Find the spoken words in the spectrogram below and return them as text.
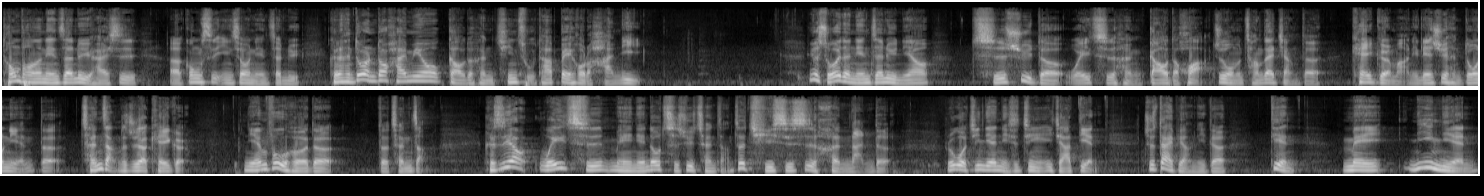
通膨的年增率，还是呃公司营收年增率，可能很多人都还没有搞得很清楚它背后的含义。因为所谓的年增率，你要持续的维持很高的话，就是我们常在讲的 CAGR 嘛，你连续很多年的成长，这就叫 CAGR，年复合的的成长。可是要维持每年都持续成长，这其实是很难的。如果今年你是经营一家店，就代表你的店每一年，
